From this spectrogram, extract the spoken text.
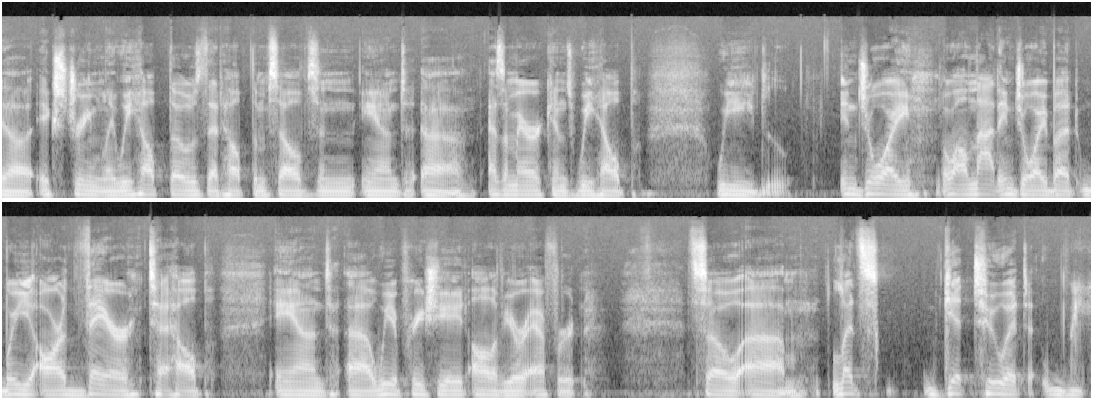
uh, extremely. We help those that help themselves, and and uh, as Americans, we help. We enjoy well not enjoy but we are there to help and uh, we appreciate all of your effort so um, let's get to it. We,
